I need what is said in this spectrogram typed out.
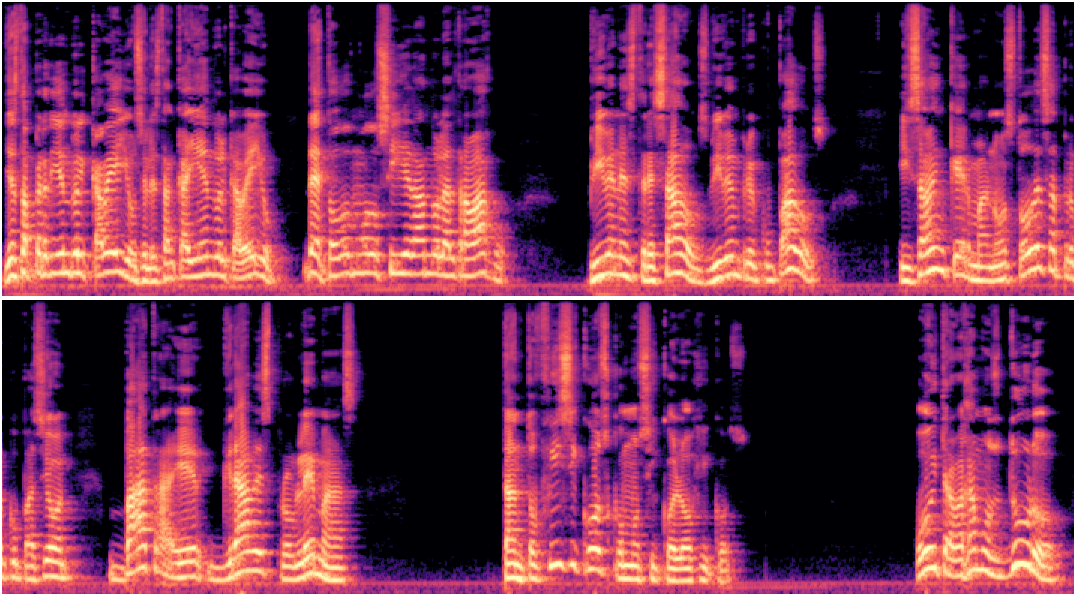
Ya está perdiendo el cabello, se le están cayendo el cabello. De todos modos sigue dándole al trabajo. Viven estresados, viven preocupados. Y saben que, hermanos, toda esa preocupación va a traer graves problemas, tanto físicos como psicológicos. Hoy trabajamos duro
